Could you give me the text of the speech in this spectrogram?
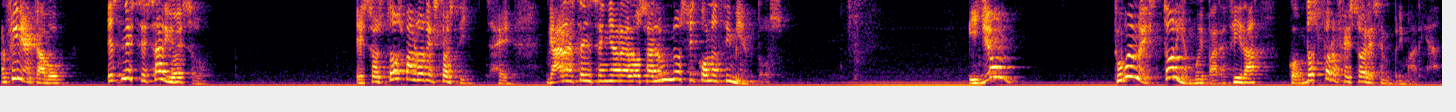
al fin y al cabo, es necesario eso. Esos dos valores que os dije, ganas de enseñar a los alumnos y conocimientos. Y yo tuve una historia muy parecida con dos profesores en primaria.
